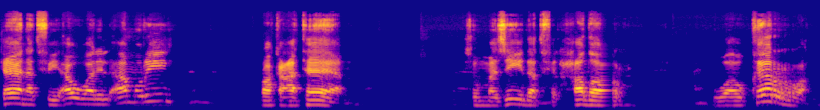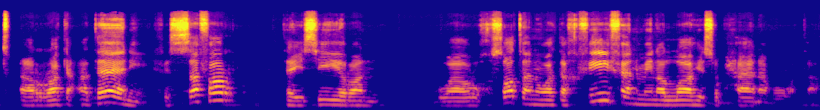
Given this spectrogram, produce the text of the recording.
كانت في أول الأمر ركعتان. ثم زيدت في الحضر وأقرت الركعتان في السفر تيسيرا ورخصة وتخفيفا من الله سبحانه وتعالى.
